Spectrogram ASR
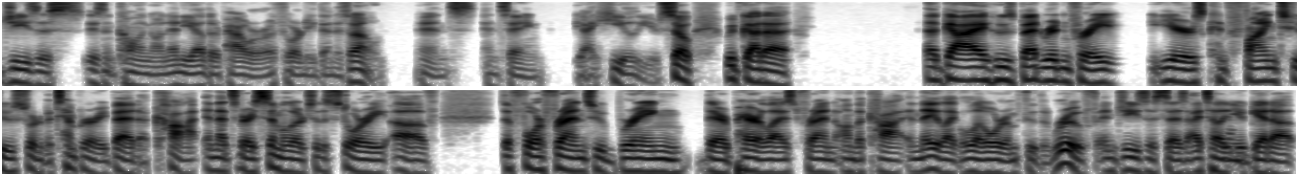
Jesus isn't calling on any other power or authority than his own and and saying, yeah, I heal you. So we've got a a guy who's bedridden for eight years, confined to sort of a temporary bed, a cot. And that's very similar to the story of the four friends who bring their paralyzed friend on the cot and they like lower him through the roof. And Jesus says, I tell you, get up,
